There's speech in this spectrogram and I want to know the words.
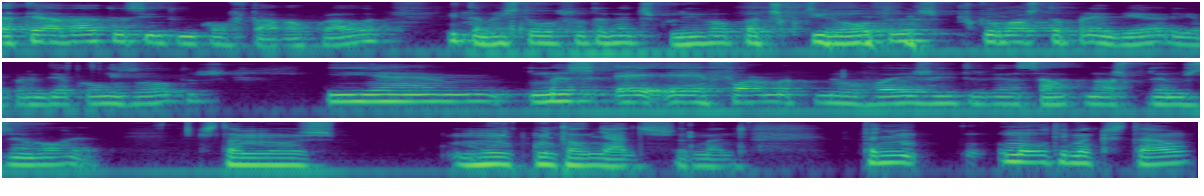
até à data eu sinto-me confortável com ela e também estou absolutamente disponível para discutir outras, porque eu gosto de aprender e aprender com os outros. E, um, mas é, é a forma como eu vejo a intervenção que nós podemos desenvolver. Estamos muito, muito alinhados, Armando. Tenho uma última questão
